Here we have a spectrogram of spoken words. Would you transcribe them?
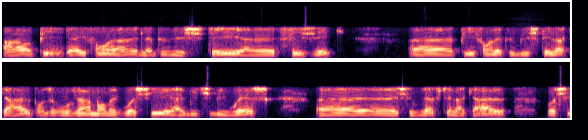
Alors, puis ils font de la publicité euh, physique, euh, puis ils font de la publicité locale pour dire aux gens, bon, ben voici Abitibi-Ouest, euh, si vous voulez acheter local, voici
